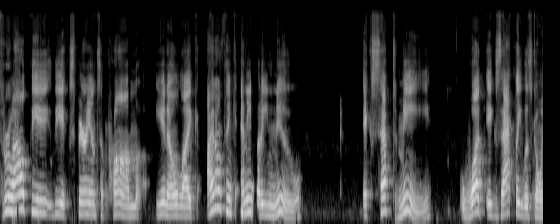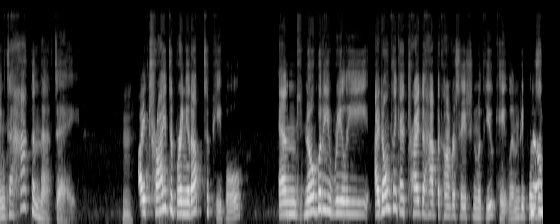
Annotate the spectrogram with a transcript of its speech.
Throughout the the experience of prom, you know, like I don't think anybody knew except me what exactly was going to happen that day. Hmm. I tried to bring it up to people and nobody really I don't think I tried to have the conversation with you, Caitlin, because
